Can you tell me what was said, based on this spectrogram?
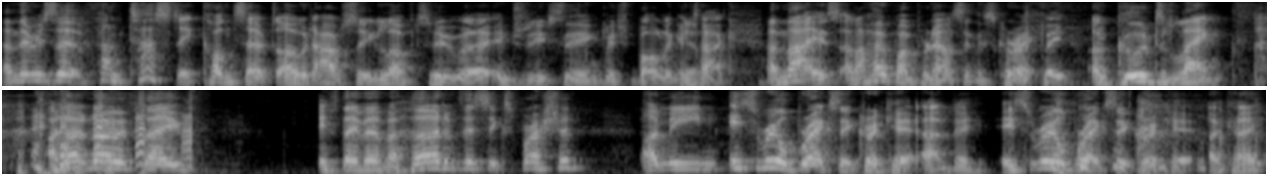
and there is a fantastic concept I would absolutely love to uh, introduce to the English bowling attack, and that is, and I hope I'm pronouncing this correctly, a good length. I don't know if they've if they've ever heard of this expression. I mean, it's real Brexit cricket, Andy. It's real Brexit cricket, okay?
